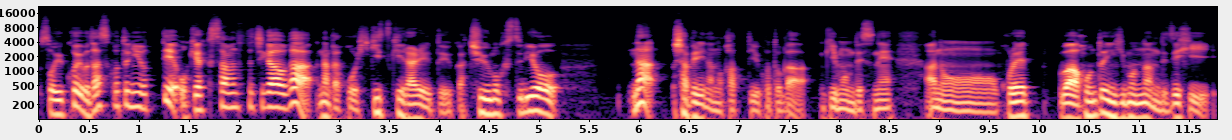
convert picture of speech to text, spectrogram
そういう声を出すことによってお客様たち側がなんかこう引きつけられるというか注目するような喋りなのかっていうことが疑問ですね。あのー、これは本当に疑問なんでぜひ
